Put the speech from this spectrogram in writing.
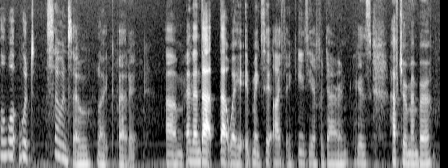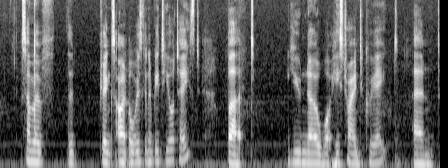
well, what would so and so like about it? Um, and then that that way it makes it, I think, easier for Darren because have to remember some of the drinks aren't always going to be to your taste, but you know what he's trying to create, and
